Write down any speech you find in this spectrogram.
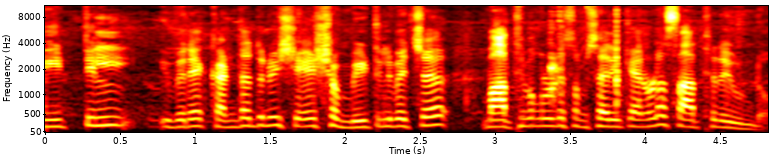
വീട്ടിൽ ഇവരെ കണ്ടതിനു ശേഷം വീട്ടിൽ വെച്ച് മാധ്യമങ്ങളോട് സംസാരിക്കാനുള്ള സാധ്യതയുണ്ടോ?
